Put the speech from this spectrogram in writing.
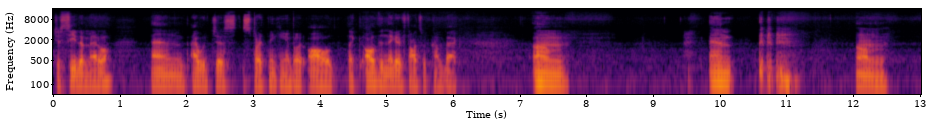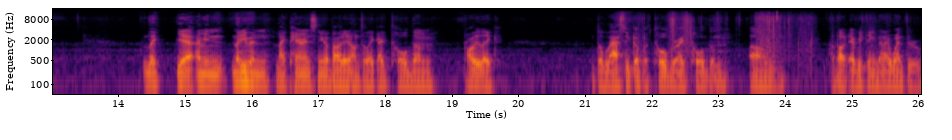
just see the medal, and I would just start thinking about all like all the negative thoughts would come back. Um. And um like yeah i mean not even my parents knew about it until like i told them probably like the last week of october i told them um about everything that i went through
